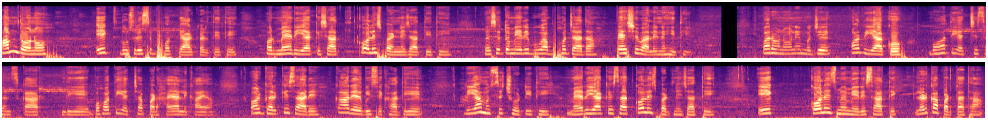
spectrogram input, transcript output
हम दोनों एक दूसरे से बहुत प्यार करते थे और मैं रिया के साथ कॉलेज पढ़ने जाती थी। वैसे तो मेरी बुआ बहुत ज़्यादा पैसे वाली नहीं थी, पर उन्होंने मुझे और रिया को बहुत ही अच्छे संस्कार दिए, बहुत ही अच्छा पढ़ाया लिखाया और घर के सारे कार्य भी सिखा दिए रिया मुझसे छोटी थी। मैं रिया के साथ कॉलेज पढ़ने जाती। एक कॉलेज में मेरे साथ एक लड़का पढ़ता था।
